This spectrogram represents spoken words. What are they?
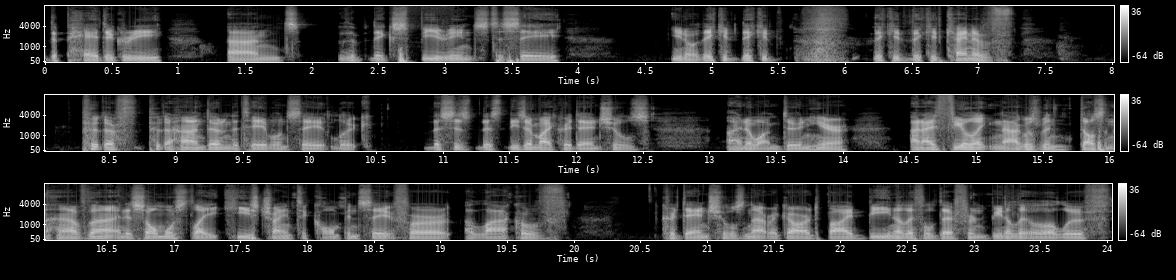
the pedigree and the, the experience to say, you know, they could they could they could they could kind of put their put their hand down on the table and say, look, this is this these are my credentials. I know what I'm doing here. And I feel like Nagelsmann doesn't have that, and it's almost like he's trying to compensate for a lack of credentials in that regard by being a little different, being a little aloof,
